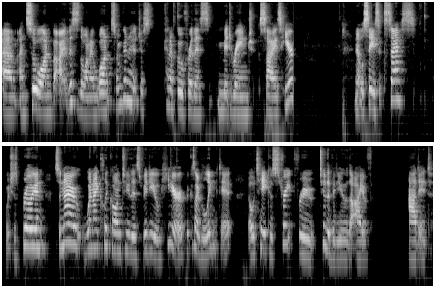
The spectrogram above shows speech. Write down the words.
um, and so on. But I, this is the one I want. So I'm going to just kind of go for this mid-range size here. And it will say success, which is brilliant. So now when I click onto this video here, because I've linked it, it will take us straight through to the video that I've added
